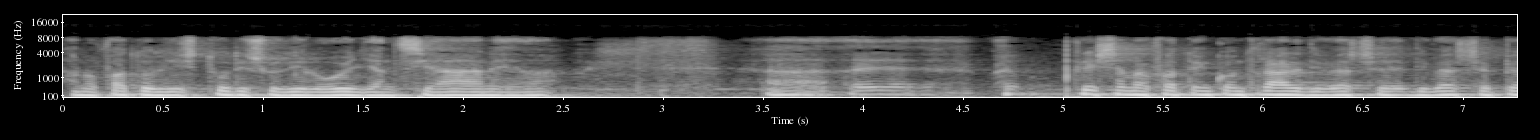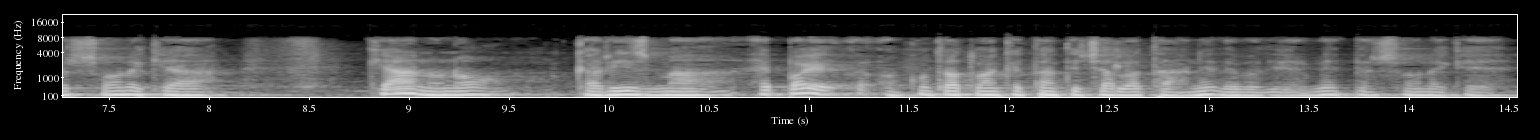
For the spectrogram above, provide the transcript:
hanno fatto gli studi su di lui, gli anziani. No? Uh, eh, Krishna mi ha fatto incontrare diverse, diverse persone che, ha, che hanno no? carisma e poi ho incontrato anche tanti ciarlatani, devo dirvi, persone che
